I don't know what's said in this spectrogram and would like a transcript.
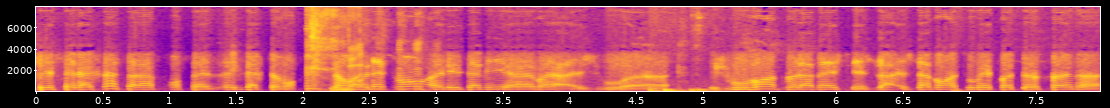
c'est c'est la classe à la française, exactement. Non, Bah- honnêtement, euh, les amis, euh, voilà, je vous, euh, je vous vends un peu la mèche et je la, je la vends à tous mes potes de fun.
